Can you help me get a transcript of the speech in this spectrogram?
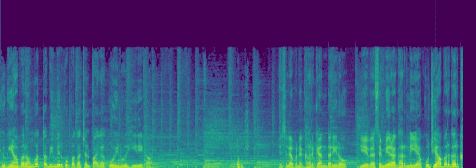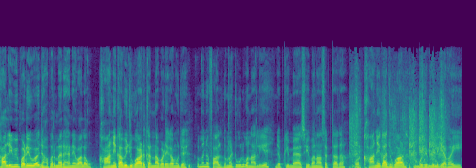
क्योंकि यहाँ पर रहूँगा, तभी मेरे को पता चल पाएगा कोहिनूर हीरे का। इसलिए अपने घर के अंदर ही रहो। ये वैसे मेरा घर नहीं है, कुछ यहाँ पर घर खाली भी पड़े हुए हैं, जहाँ पर मैं रहने वाला हूँ। खाने का भी जुगाड़ करना पड़ेगा मुझे। तो मैंने फालतू में टूल बना लिए, जबकि मैं ऐसे ही बना सकता था। और खाने का जुगाड़ मुझे मिल गया भाई।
